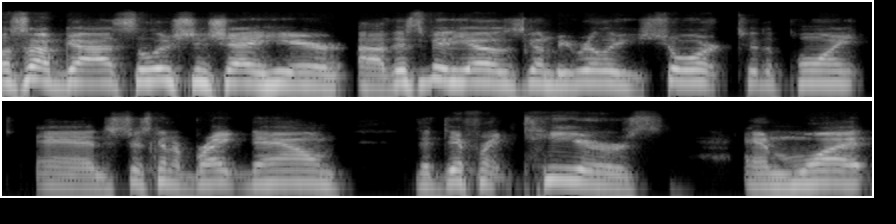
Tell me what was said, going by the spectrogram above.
What's up, guys? Solution Shay here. Uh, this video is going to be really short to the point, and it's just going to break down the different tiers and what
